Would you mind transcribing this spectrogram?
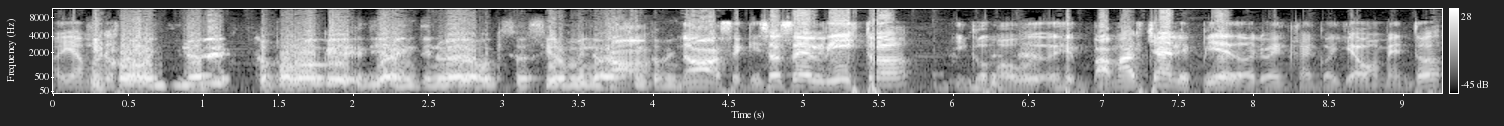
Dijo 29, supongo que día 29 o quiso decir 1920. No, no se quiso hacer listo y como va a marchar le pierdo el Benja en cualquier momento.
